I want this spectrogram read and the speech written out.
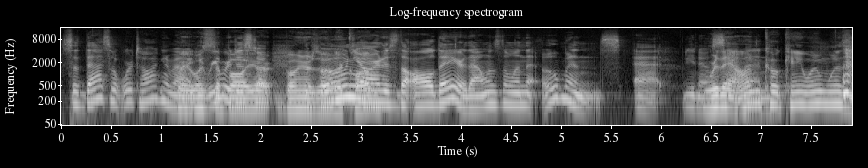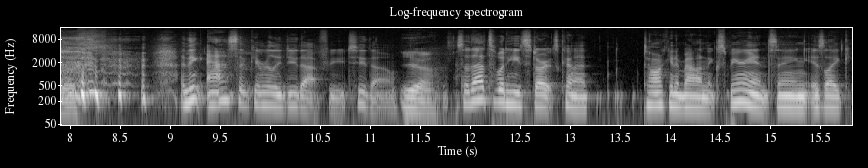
So that's what we're talking about. Wait, what's we the were just boneyard- talk- boneyard's the boneyard is the all dayer. That one's the one that opens at you know. Were they on cocaine? When was this? I think acid can really do that for you too, though. yeah. So that's what he starts kind of talking about and experiencing is like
